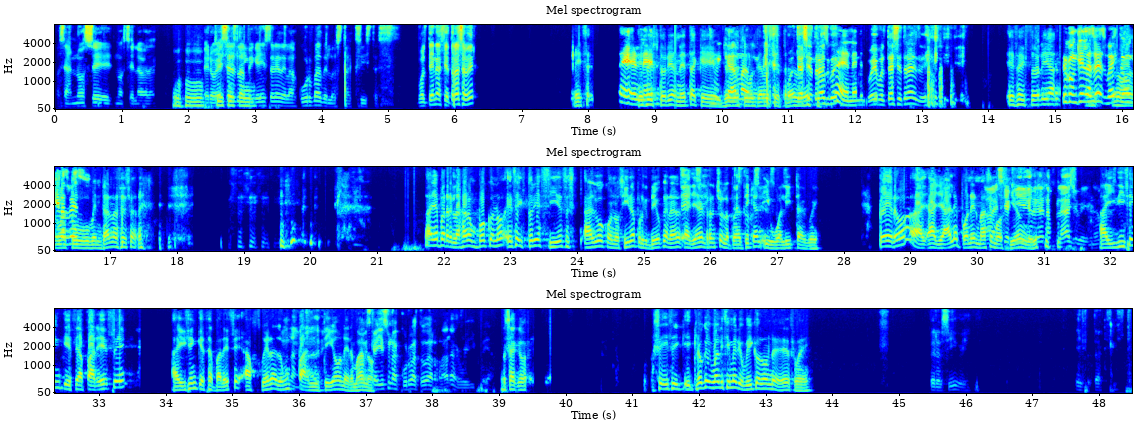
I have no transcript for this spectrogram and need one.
O sea, no sé, no sé la verdad. Ujú, Pero sí, esa sí, es la pequeña historia de la curva de los taxistas. Volteen hacia atrás a ver. Esa, esa historia neta que mi yo ya estoy hacia atrás, Voltea hacia güey. atrás, güey. Güey, voltea hacia atrás, güey. Esa historia. ¿Tú con quién las ves, güey? ¿Tú No, con quién las ves? tu ventana, César. Ah, ya para relajar un poco, ¿no? Esa historia sí es algo conocida porque te digo que allá en el rancho la platican igualita, güey. Pero a- allá le ponen más Ah, es que aquí emoción, güey. era Flash, güey. ¿no? Ahí dicen que se aparece, ahí dicen que se aparece afuera de un la madre. panteón, No, hermano. es que ahí es una curva toda rara, güey. O sea que sí, sí, creo que igual y sí me ubico dónde es, güey. Pero sí, güey. El taxista.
